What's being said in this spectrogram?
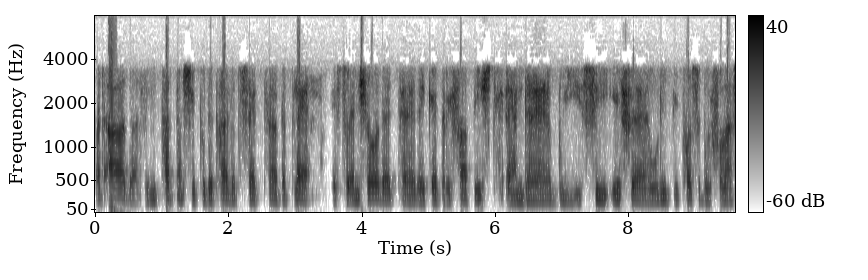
but others, in partnership with the private sector, the plan is to ensure that uh, they get refurbished and uh, we see if uh, will it be possible for us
